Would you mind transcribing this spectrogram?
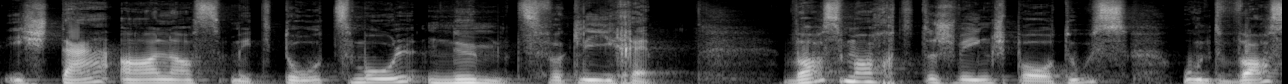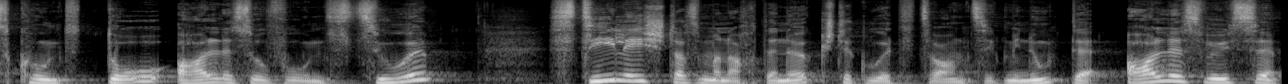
ist dieser Anlass mit Totsmol nicht mehr zu vergleichen. Was macht der Schwingsport aus und was kommt hier alles auf uns zu? Das Ziel ist, dass wir nach den nächsten gut 20 Minuten alles wissen,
